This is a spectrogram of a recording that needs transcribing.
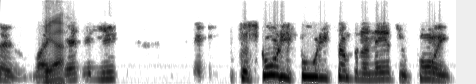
too. Like Yeah. it, it- you, to score forty something unanswered points,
